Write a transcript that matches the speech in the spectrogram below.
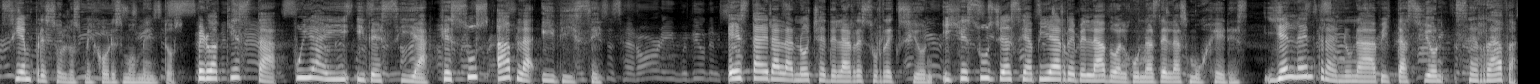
Siempre son los mejores momentos. Pero aquí está, fui ahí y decía, Jesús habla y dice, esta era la noche de la resurrección y Jesús ya se había revelado a algunas de las mujeres. Y él entra en una habitación cerrada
